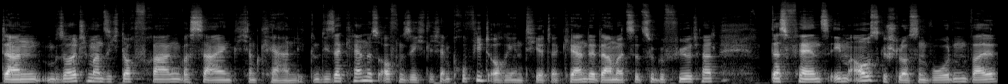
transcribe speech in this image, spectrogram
dann sollte man sich doch fragen, was da eigentlich am Kern liegt. Und dieser Kern ist offensichtlich ein profitorientierter Kern, der damals dazu geführt hat, dass Fans eben ausgeschlossen wurden, weil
